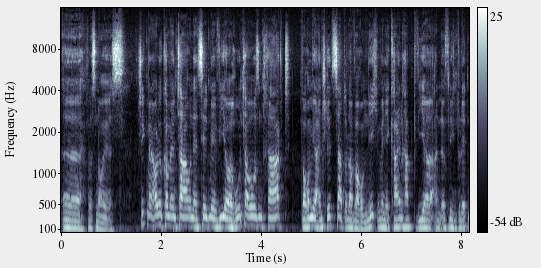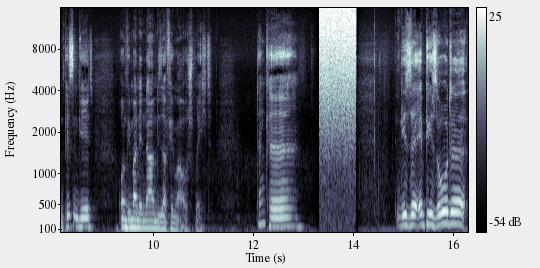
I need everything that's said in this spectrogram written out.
äh, was Neues. Schickt mir einen Audiokommentar und erzählt mir, wie ihr eure Unterhosen tragt, warum ihr einen Schlitz habt oder warum nicht. Und wenn ihr keinen habt, wie ihr an öffentlichen Toiletten pissen geht und wie man den Namen dieser Firma ausspricht. Danke. Diese Episode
